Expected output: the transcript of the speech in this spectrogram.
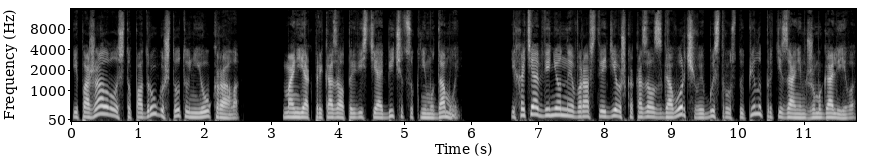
и пожаловалась, что подруга что-то у нее украла. Маньяк приказал привести обидчицу к нему домой. И хотя обвиненная в воровстве девушка оказалась сговорчивой и быстро уступила притязаниям Джумагалиева,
